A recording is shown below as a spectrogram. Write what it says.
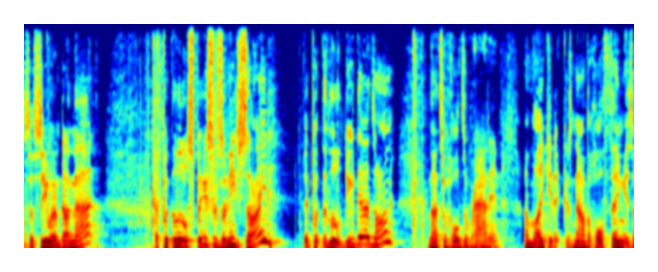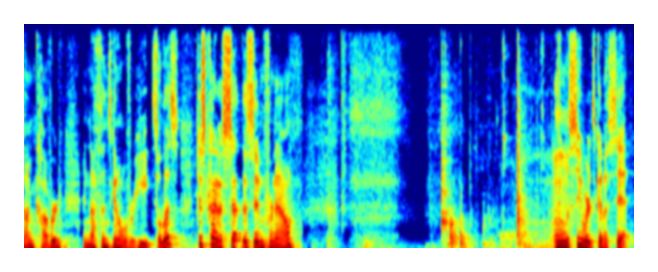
So see when I've done that, I put the little spacers on each side. I put the little doodads on, and that's what holds the rat in. I'm liking it because now the whole thing is uncovered and nothing's gonna overheat. So let's just kind of set this in for now. And let's see where it's gonna sit.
